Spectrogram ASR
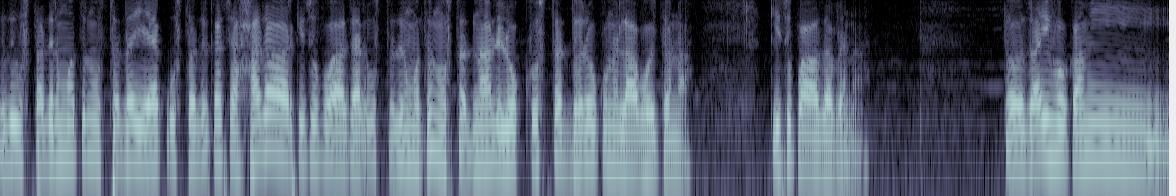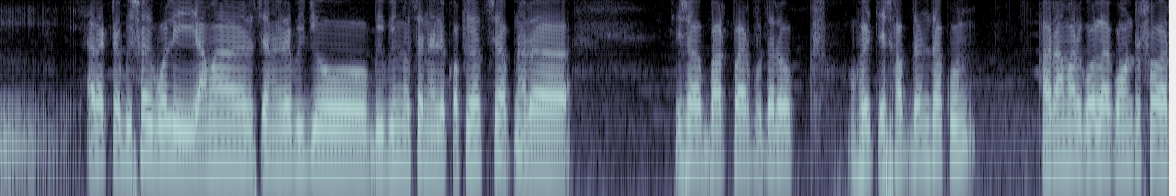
যদি উস্তাদের মতন উস্তাদ হয়, এক উস্তাদের কাছে হাজার কিছু পাওয়া যায়, আর উস্তাদের মতন উস্তাদ না হলে লক্ষ উস্তাদ ধরেও কোনো লাভ হইতো না, কিছু পাওয়া যাবে না। তো যাই হোক, আমি আর একটা বিষয় বলি, আমার চ্যানেলের ভিডিও বিভিন্ন চ্যানেলে কপি হচ্ছে, আপনারা সেসব বাটপার প্রতারক হইতে সাবধান থাকুন। আর আমার গলা কণ্ঠস্বর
